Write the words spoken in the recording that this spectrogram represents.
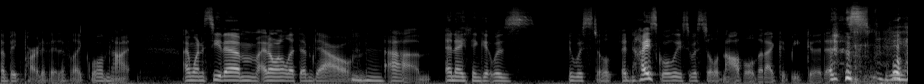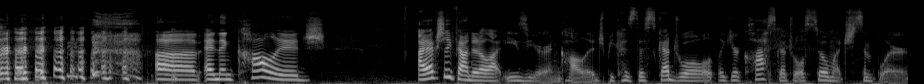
a big part of it of like, well, I'm not I want to see them. I don't want to let them down. Um, and I think it was it was still in high school at least it was still a novel that I could be good at a sport. um, and then college, I actually found it a lot easier in college because the schedule, like your class schedule, is so much simpler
